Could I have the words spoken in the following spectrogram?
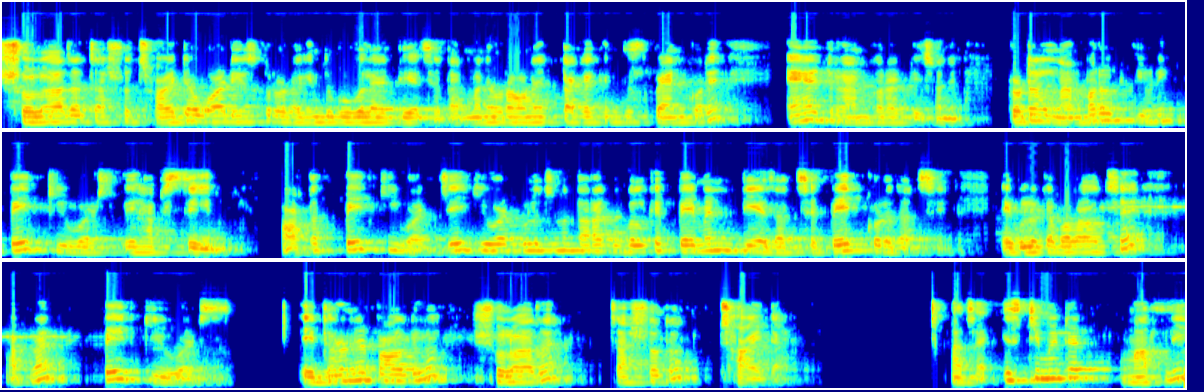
ষোলো হাজার চারশো ছয়টা ওয়ার্ড ইউজ করে ওরা কিন্তু গুগল অ্যাড দিয়েছে। তার মানে ওরা অনেক টাকা কিন্তু স্পেন্ড করে অ্যাড রান করার পিছনে। Total number of unique paid keywords we have seen অর্থাৎ পেড কিওয়ার্ড যেই কিওয়ার্ডগুলোর জন্য তারা গুগলকে পেমেন্ট দিয়ে যাচ্ছে পেড করে যাচ্ছে, এগুলোকে বলা হচ্ছে আপনার পেড কিওয়ার্ডস এই ধরনের পাওয়া গেল ষোলো হাজার চারশত ছয়টা। আচ্ছা এস্টিমেটেড মান্থলি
